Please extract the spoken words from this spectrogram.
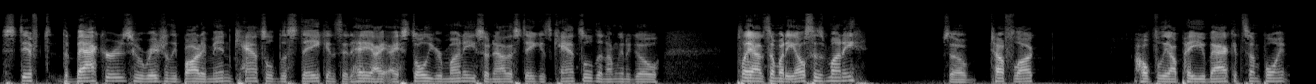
Stiffed the backers who originally bought him in, canceled the stake, and said, "Hey, I, I stole your money, so now the stake is canceled, and I'm going to go play on somebody else's money." So tough luck. Hopefully, I'll pay you back at some point.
